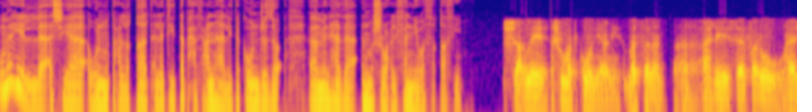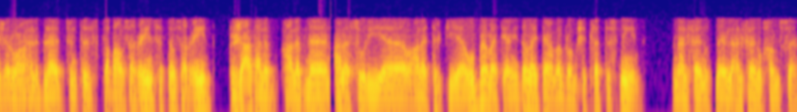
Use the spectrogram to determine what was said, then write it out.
وما هي الأشياء والمتعلقات التي تبحث عنها لتكون جزء آه، من هذا المشروع الفني والثقافي؟ الشغله شو ما تكون يعني. مثلا آه، أهلي سافروا وهاجروا على هالبلاد سنة 77 76 رجعت على على لبنان على سوريا وعلى تركيا وبرمت يعني. ضليتني عم ببرم شي ثلاث سنين من 2002 ل 2005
